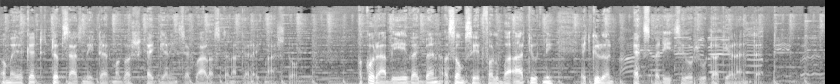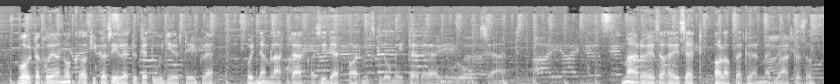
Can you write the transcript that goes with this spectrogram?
amelyeket több száz méter magas hegygerincek választanak el egymástól. A korábbi években a szomszéd faluba átjutni egy külön expedíciós utat jelentett. Voltak olyanok, akik az életüket úgy érték le, hogy nem látták az ide 30 kilométerre elnyúló óceánt. Mára ez a helyzet alapvetően megváltozott.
